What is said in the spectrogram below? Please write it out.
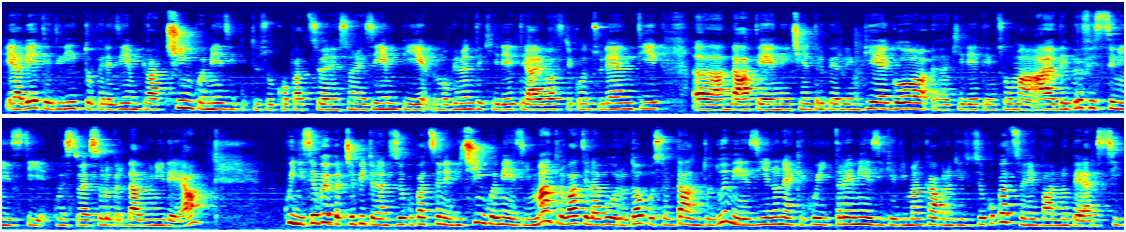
e avete diritto per esempio a 5 mesi di disoccupazione, sono esempi, ovviamente chiedete ai vostri consulenti, eh, andate nei centri per l'impiego, eh, chiedete insomma a dei professionisti, questo è solo per darvi un'idea Quindi se voi percepite una disoccupazione di 5 mesi ma trovate lavoro dopo soltanto 2 mesi, non è che quei 3 mesi che vi mancavano di disoccupazione vanno persi.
